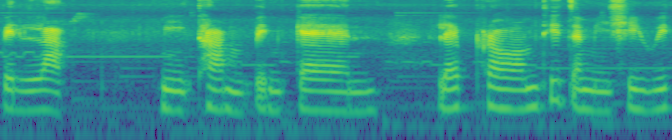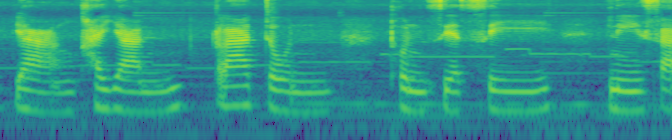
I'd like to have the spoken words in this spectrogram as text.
เป็นหลัก มีธรรมเป็นแกน และพร้อมที่จะมีชีวิตอย่างขยัน กล้าจน ทนเสียดสีหนีสะ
